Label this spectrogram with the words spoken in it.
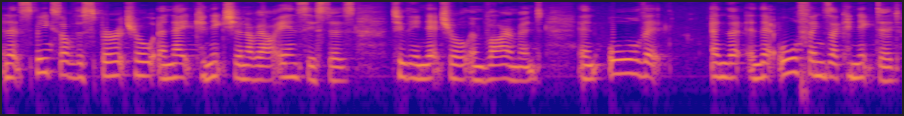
And it speaks of the spiritual innate connection of our ancestors to their natural environment and all that, and that, and that all things are connected.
